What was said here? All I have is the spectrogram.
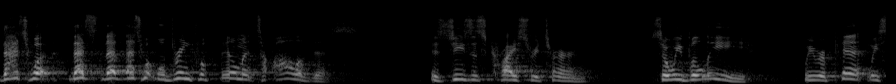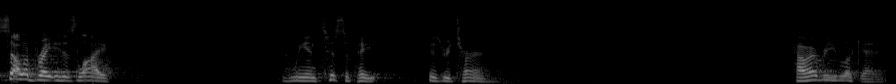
That's what, that's, that, that's what will bring fulfillment to all of this is Jesus Christ's return. So we believe, we repent, we celebrate his life, and we anticipate his return. However, you look at it,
